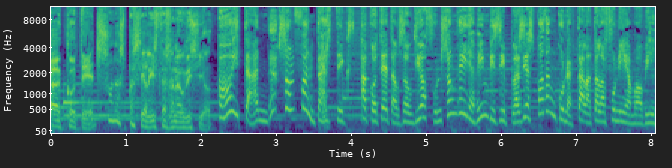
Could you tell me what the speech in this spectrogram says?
A Cotet són especialistes en audició? Oh, i tant! Són fantàstics! A Cotet els audiòfons són gairebé invisibles i es poden connectar a la telefonia mòbil.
